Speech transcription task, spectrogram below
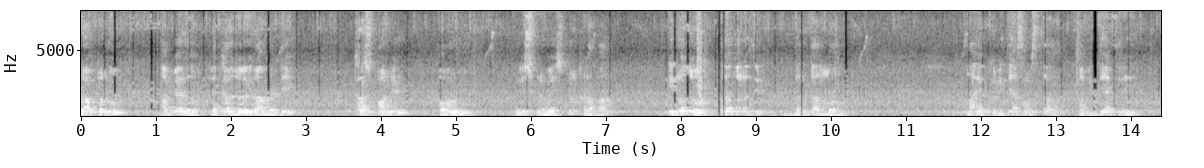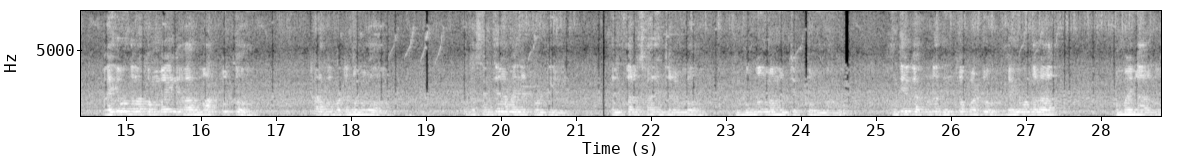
Good afternoon. నా పేరు Lekkala Jogiram Reddy correspondent Pavan English medium high school Kadapa. ఈరోజు పదవ తరగతి ఫలితాల్లో నా యొక్క విద్యా సంస్థ నా విద్యార్థిని ఐదు వందల తొంభై ఆరు మార్కులతో కడప పట్టణంలో ఒక సంచలనమైనటువంటి ఫలితాలు సాధించడంలో ముందున్నామని చెప్తూ ఉన్నాము అంతేకాకుండా దీంతో పాటు ఐదు వందల తొంభై నాలుగు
